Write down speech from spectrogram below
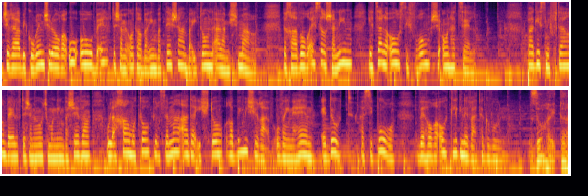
שירי הביקורים שלו ראו אור ב-1949 בעיתון על המשמר, וכעבור עשר שנים יצא לאור ספרו שעון הצל. פגיס נפטר ב-1987, ולאחר מותו פרסמה עדה אשתו רבים משיריו, וביניהם עדות, הסיפור והוראות לגנבת הגבול. זו הייתה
